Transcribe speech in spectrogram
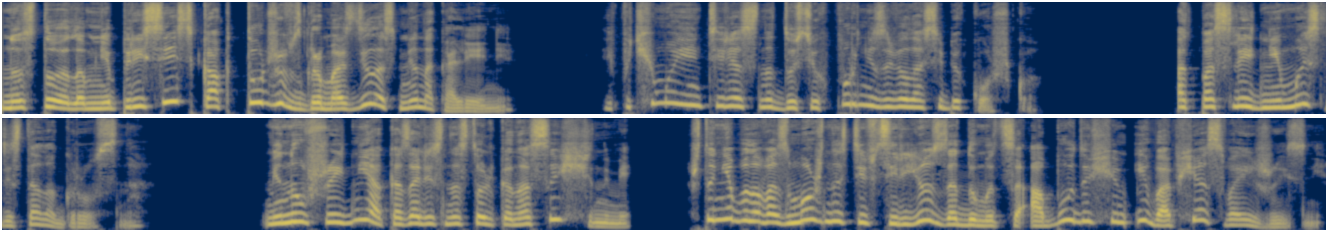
но стоило мне присесть, как тут же взгромоздилась мне на колени. И почему я, интересно, до сих пор не завела себе кошку? От последней мысли стало грустно. Минувшие дни оказались настолько насыщенными, что не было возможности всерьез задуматься о будущем и вообще о своей жизни.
